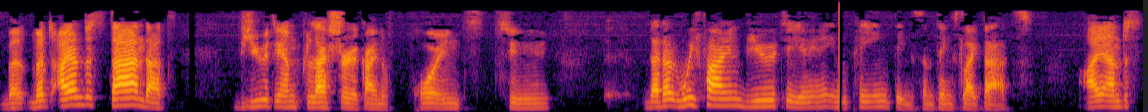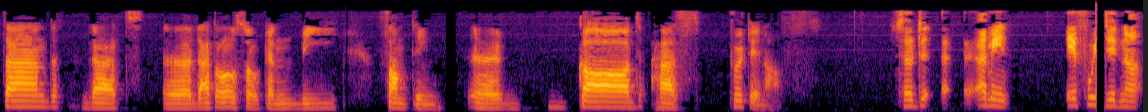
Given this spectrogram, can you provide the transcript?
but but I understand that beauty and pleasure kind of points to that uh, we find beauty in paintings and things like that. I understand that uh, that also can be something uh, God has put in us. so, d- I mean, if we did not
